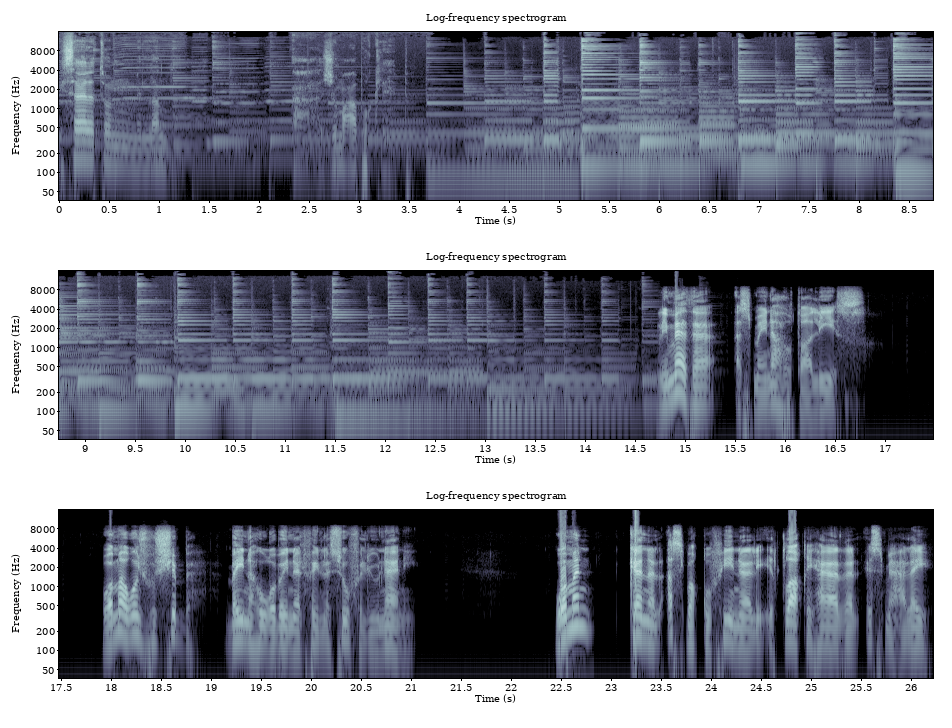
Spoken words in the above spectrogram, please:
رسالة من لندن. مع جمعة بوكليب لماذا أسميناه طاليس؟ وما وجه الشبه؟ بينه وبين الفيلسوف اليوناني؟ ومن كان الأسبق فينا لإطلاق هذا الاسم عليه؟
